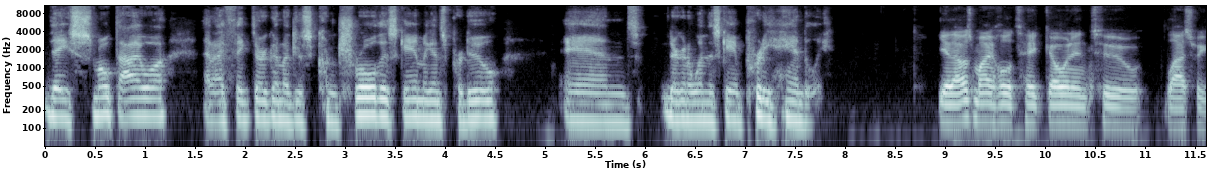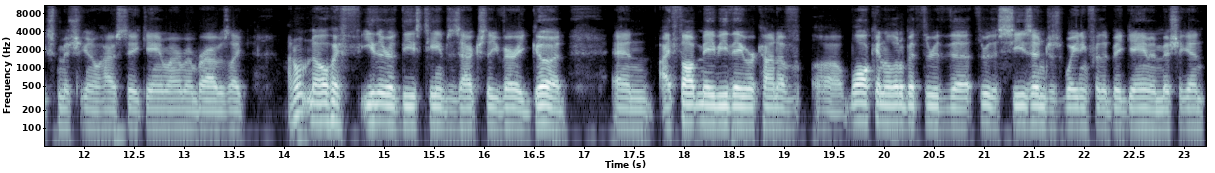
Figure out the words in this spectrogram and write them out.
they smoked Iowa, and I think they're going to just control this game against Purdue and they're going to win this game pretty handily. Yeah, that was my whole take going into last week's Michigan Ohio State game. I remember I was like, I don't know if either of these teams is actually very good, and I thought maybe they were kind of uh, walking a little bit through the through the season, just waiting for the big game in Michigan.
